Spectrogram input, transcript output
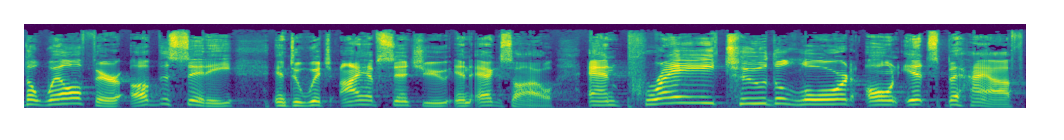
the welfare of the city into which I have sent you in exile, and pray to the Lord on its behalf,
